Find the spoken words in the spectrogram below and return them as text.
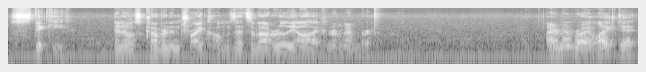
sticky and it was covered in trichomes. That's about really all I can remember. I remember I liked it,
